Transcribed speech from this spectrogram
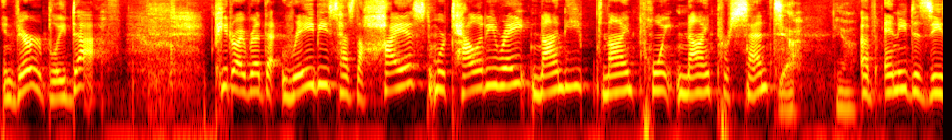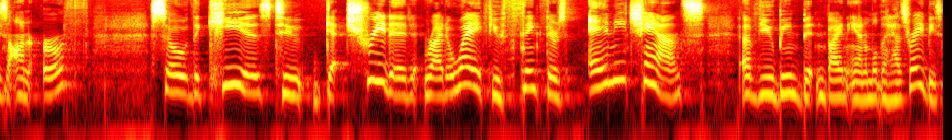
invariably death. Peter, I read that rabies has the highest mortality rate, 99.9% Yeah. Yeah. of any disease on earth. So the key is to get treated right away if you think there's any chance of you being bitten by an animal that has rabies.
